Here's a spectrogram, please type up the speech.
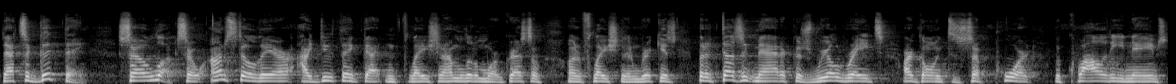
That's a good thing. So look, so I'm still there. I do think that inflation, I'm a little more aggressive on inflation than Rick is, but it doesn't matter because real rates are going to support the quality names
